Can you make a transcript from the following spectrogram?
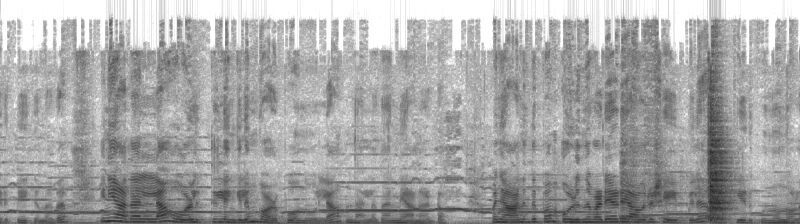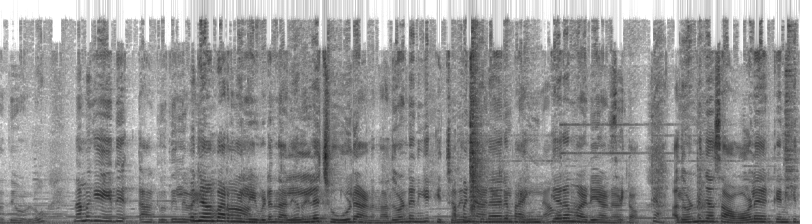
എടുത്തേക്കുന്നത്. ഇനി അതല്ല ഹോൾ ഇട്ടില്ലെങ്കിലും കുഴപ്പമൊന്നുമില്ല. നല്ലത് തന്നെയാണ് കേട്ടോ. അപ്പോൾ ഞാനിതിപ്പം ഉഴുന്നുവടയുടെ ആ ഒരു ഷേപ്പിൽ ആക്കിയെടുക്കുന്നു എന്നുള്ളതേ ഉള്ളൂ. നമുക്ക് ഏത് ആകൃതിയിൽ ഞാൻ പറഞ്ഞില്ലേ ഇവിടെ നല്ല ചൂടാണെന്ന്. അതുകൊണ്ട് എനിക്ക് കിച്ചണിൽ ഞാനും ഭയങ്കര മടിയാണ് കേട്ടോ. അതുകൊണ്ട് ഞാൻ സവോളയൊക്കെ എനിക്ക്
